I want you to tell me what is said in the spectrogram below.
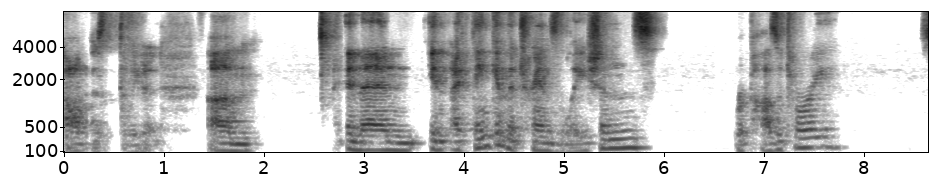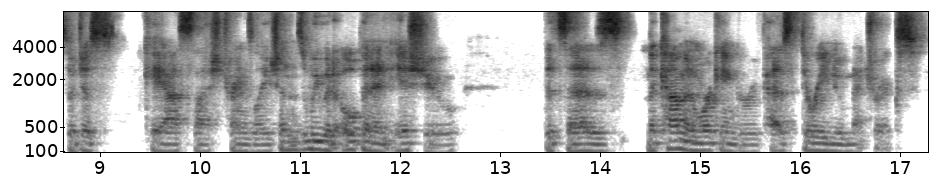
I'll just delete it. Um, and then in, I think in the translations repository, so just chaoss slash translations, we would open an issue that says the common working group has three new metrics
